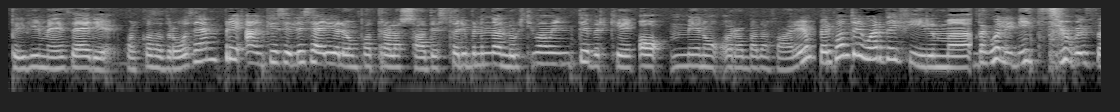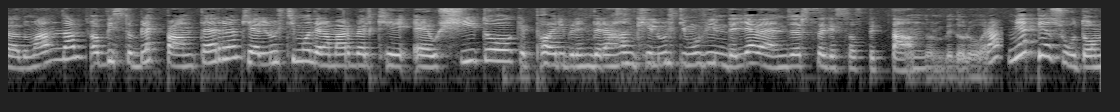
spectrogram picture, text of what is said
per i film e le serie qualcosa trovo sempre, anche se le serie le ho un po' tralasciate, sto riprendendo ultimamente perché ho meno roba da fare. Per quanto riguarda i film, da quale inizio? Questa è la domanda. Ho visto Black Panther, che è l'ultimo della Marvel che è uscito, che poi riprenderà anche l'ultimo film degli Avengers che sto aspettando, non vedo l'ora. Mi è piaciuto,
